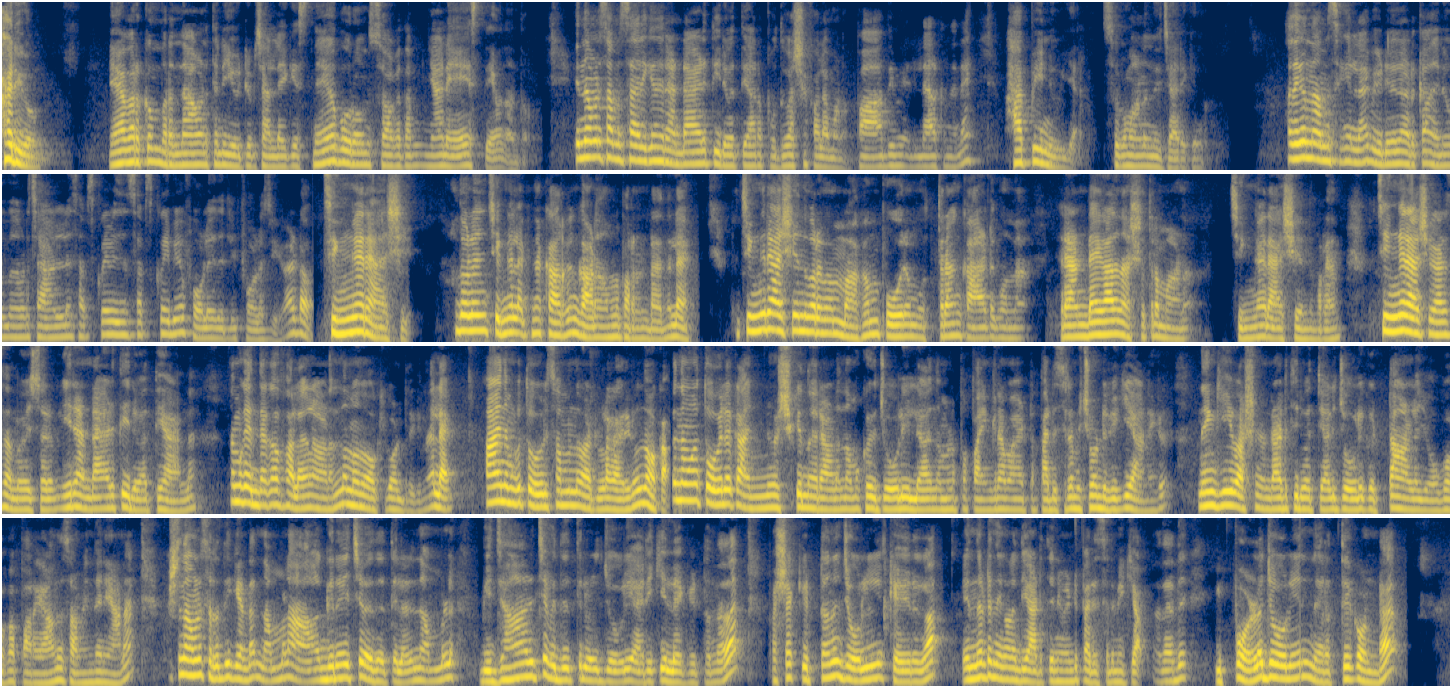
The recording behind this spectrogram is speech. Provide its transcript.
ഹരി ഓം. ഏവർക്കും വൃന്ദാവനത്തിന്റെ യൂട്യൂബ് ചാനലിലേക്ക് സ്നേഹപൂർവം സ്വാഗതം. ഞാൻ എ എസ് ദേവനന്ദു. ഇന്ന് നമ്മൾ സംസാരിക്കുന്നത് രണ്ടായിരത്തി ഇരുപത്തി ആറ് പുതുവർഷ ഫലമാണ്. അപ്പോൾ ആദ്യം എല്ലാവർക്കും തന്നെ ഹാപ്പി ന്യൂ ഇയർ. സുഖമാണെന്ന് വിചാരിക്കുന്നു. അധികം താമസിക്കില്ല. വീഡിയോയിൽ എടുക്കാം. അതിന് മുമ്പ് നമ്മുടെ ചാനൽ സബ്സ്ക്രൈബ് ചെയ്ത് സബ്സ്ക്രൈബ് ചെയ്യുക ഫോളോ ചെയ്തിട്ട് ഫോളോ ചെയ്യുക കേട്ടോ. ചിങ്ങരാശി. അതുപോലെ തന്നെ ചിങ്ങലഗ്നക്കാർക്കും കാണാം നമ്മൾ പറഞ്ഞിട്ടുണ്ടായിരുന്നു അല്ലേ? ചിങ്ങരാശി എന്ന് പറയുമ്പോൾ മകം പൂരം ഉത്തരം കാലടങ്ങുന്ന രണ്ടേകാല നക്ഷത്രമാണ് ചിങ്ങരാശി എന്ന് പറയാം. ചിങ്ങരാശിക്കാരെ സംബന്ധിച്ചാലും ഈ രണ്ടായിരത്തി ഇരുപത്തി ആറിൽ നമുക്ക് എന്തൊക്കെ ഫലങ്ങളാണെന്ന് നമ്മൾ നോക്കിക്കൊണ്ടിരിക്കുന്നത് അല്ലേ? ആദ്യം നമുക്ക് തൊഴിൽ സംബന്ധമായിട്ടുള്ള കാര്യങ്ങൾ നോക്കാം. ഇപ്പം നമ്മൾ തൊഴിലൊക്കെ അന്വേഷിക്കുന്നവരാണ് നമുക്കൊരു ജോലി ഇല്ലാതെ നമ്മളിപ്പോൾ ഭയങ്കരമായിട്ട് പരിശ്രമിച്ചുകൊണ്ടിരിക്കുകയാണെങ്കിൽ നിങ്ങൾക്ക് ഈ വർഷം രണ്ടായിരത്തി ഇരുപത്തിയാൽ ജോലി കിട്ടാനുള്ള യോഗമൊക്കെ പറയാവുന്ന സമയം തന്നെയാണ്. പക്ഷെ നമ്മൾ ശ്രദ്ധിക്കേണ്ട നമ്മൾ ആഗ്രഹിച്ച വിധത്തിൽ അല്ലെങ്കിൽ നമ്മൾ വിചാരിച്ച വിധത്തിലൊരു ജോലി ആയിരിക്കില്ല കിട്ടുന്നത്. പക്ഷേ കിട്ടുന്ന ജോലിയിൽ കയറുക എന്നിട്ട് നിങ്ങൾ എന്ത് അടുത്തതിന് വേണ്ടി പരിശ്രമിക്കുക. അതായത് ഇപ്പോൾ ഉള്ള ജോലിയെ നിർത്തിക്കൊണ്ട്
